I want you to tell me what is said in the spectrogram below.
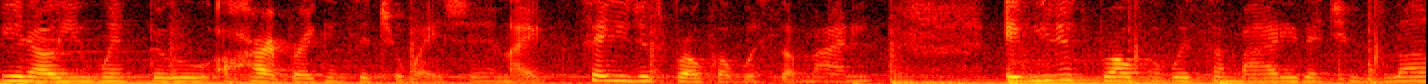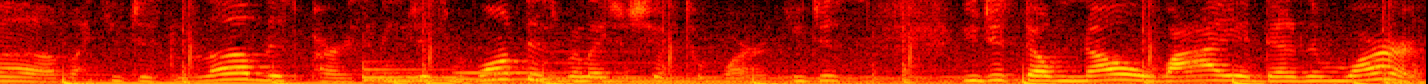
you know, you went through a heartbreaking situation. Like, say you just broke up with somebody if you just broke up with somebody that you love like you just love this person you just want this relationship to work you just you just don't know why it doesn't work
